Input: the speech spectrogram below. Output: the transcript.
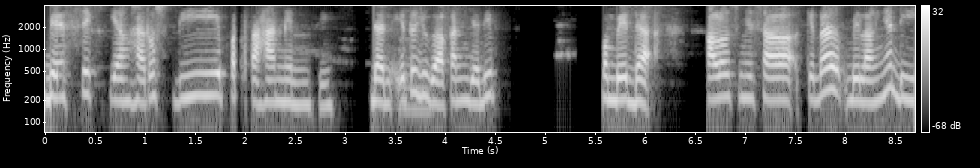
basic yang harus dipertahanin sih dan itu Hmm. juga akan jadi pembeda kalau misal kita bilangnya di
